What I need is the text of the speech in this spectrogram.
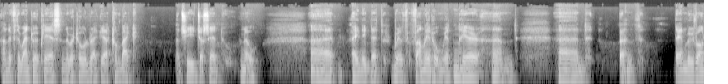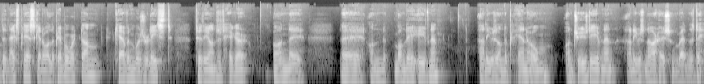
And if they went to a place and they were told, right, yeah, come back, that she just said no. Uh, I need that. Have family at home waiting here, and and and then move on to the next place, get all the paperwork done. Kevin was released to the Undertaker on the uh, on Monday evening, and he was on the plane home on Tuesday evening, and he was in our house on Wednesday.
